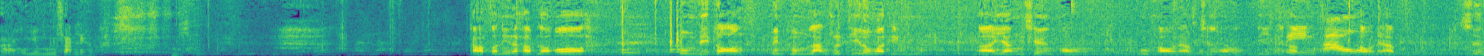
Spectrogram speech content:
ถ่ายผมยังมือสั่นเลยครับ ครับตอนนี้นะครับเราก็กลุ่มที่สองเป็นกลุ่มหลังสุดที่ลงมาถึงอ่ายังเชิงของภูเขานะครับ เชิงของดีนนะครับตีนเขาเขานะครับ ซึ่ง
